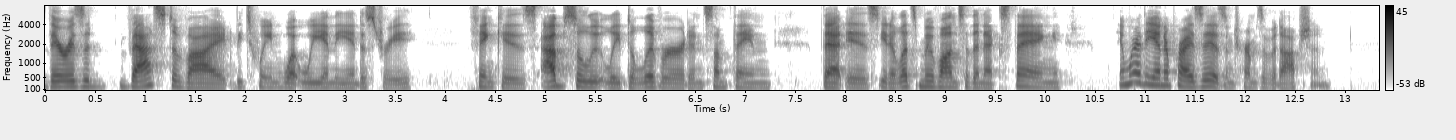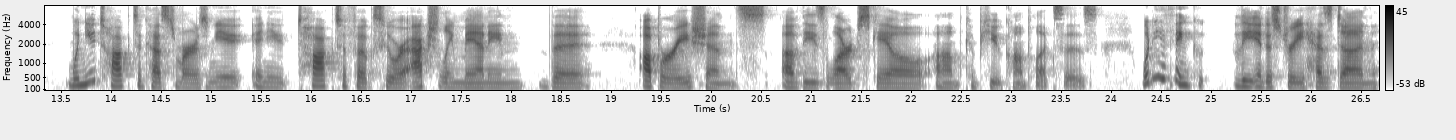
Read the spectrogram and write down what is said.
there is a vast divide between what we in the industry think is absolutely delivered and something that is, you know, let's move on to the next thing and where the enterprise is in terms of adoption. When you talk to customers and you and you talk to folks who are actually manning the operations of these large scale um, compute complexes, what do you think the industry has done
